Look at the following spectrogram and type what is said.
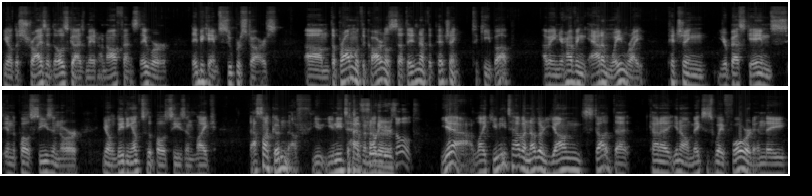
you know the strides that those guys made on offense. They were they became superstars. Um, the problem with the Cardinals is that they didn't have the pitching to keep up. I mean, you're having Adam Wainwright pitching your best games in the postseason, or you know, leading up to the postseason. Like, that's not good enough. You you need to have At another. years old. Yeah, like you need to have another young stud that kind of you know makes his way forward, and they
